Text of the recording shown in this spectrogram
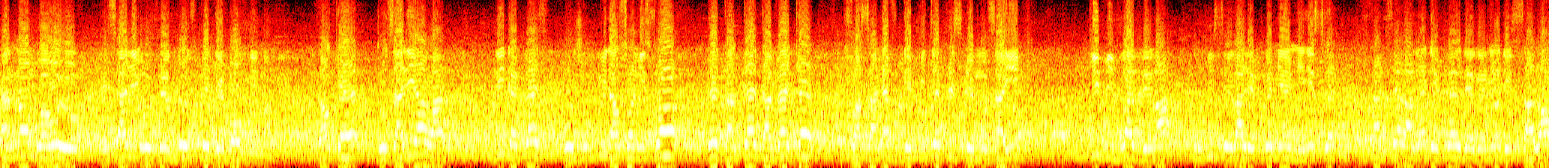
na nombre oyo esali overdose mpe débordement. Donc tozali awa l'idps aujourd'hui dans son histoire est en tête avec 69 députés plus les mosaïques. Qui vivra verra. Qui sera le premier ministre. Ça ne sert à rien de faire des réunions de salon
